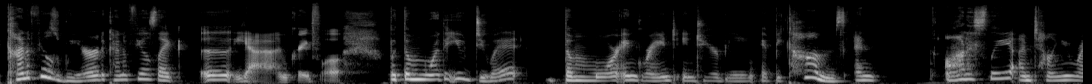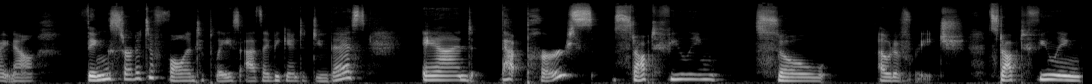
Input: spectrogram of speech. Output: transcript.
it kind of feels weird. It kind of feels like, uh, yeah, I'm grateful. But the more that you do it, the more ingrained into your being it becomes. And honestly, I'm telling you right now, things started to fall into place as I began to do this. And that purse stopped feeling so out of reach, stopped feeling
